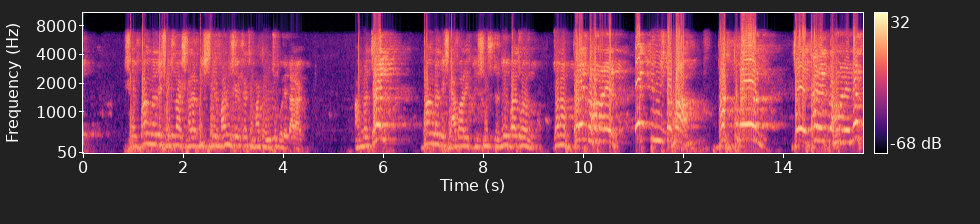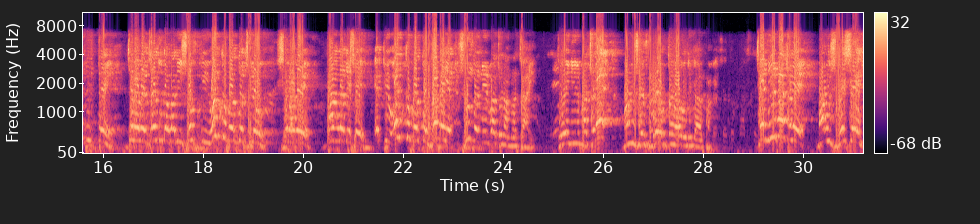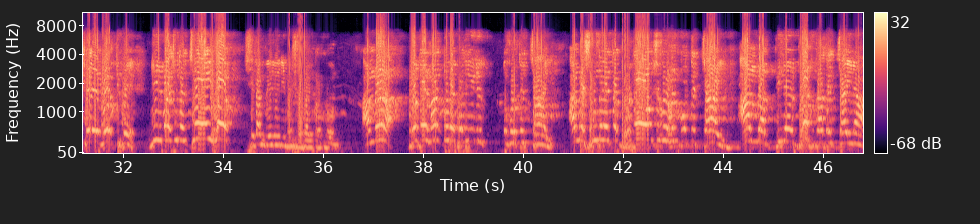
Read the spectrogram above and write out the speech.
সে বাংলাদেশের না, সারা বিশ্বের মানুষের কাছে মাথা উঁচু করে দাঁড়াক আমরা চাই বাংলাদেশে আবার একটি সুষ্ঠু নির্বাচন। জনাব তারেক রহমানের একত্রিশ দফা বাস্তবায়ন, যে তারেক রহমানের নেতৃত্বে যেভাবে জাতীয়তাবাদী শক্তি ঐক্যবদ্ধ ছিল, সেভাবে বাংলাদেশে একটি ঐক্যবদ্ধ ভাবে একটি সুন্দর নির্বাচন আমরা চাই। যে নির্বাচনে মানুষের ভোট দেওয়ার অধিকার পাবে। যে নির্বাচনে মানুষ হেসে খেলে ভোট দিবে, নির্বাচিত যেই হোক, সেটা মেনে নিবে সবাই তখন। আমরা ভোটের মাধ্যমে প্রতিনিধিত্ব করতে চাই। আমরা সুন্দর একটা ভোটে অংশগ্রহণ করতে চাই। আমরা দিনের ভোট রাতে চাই না।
